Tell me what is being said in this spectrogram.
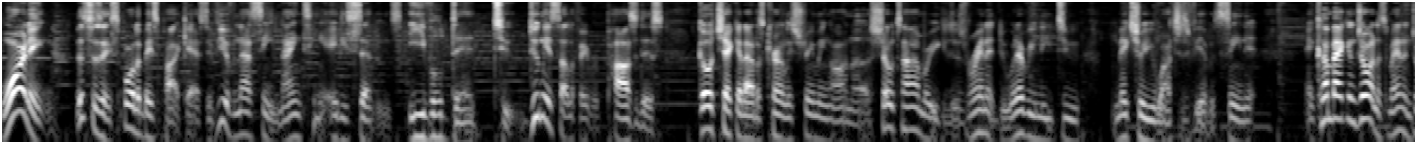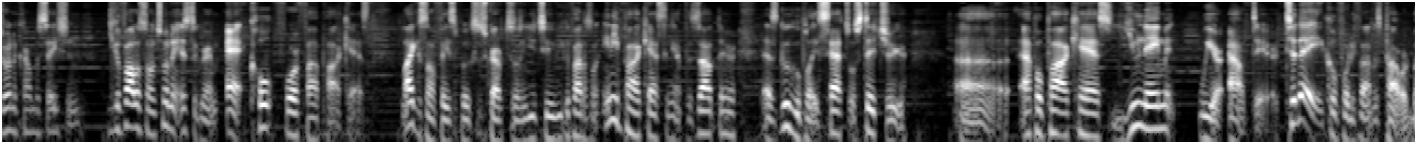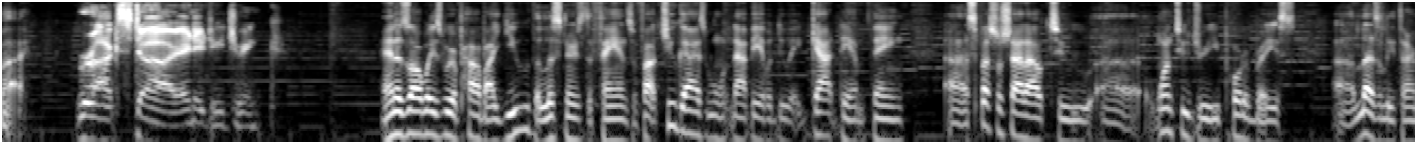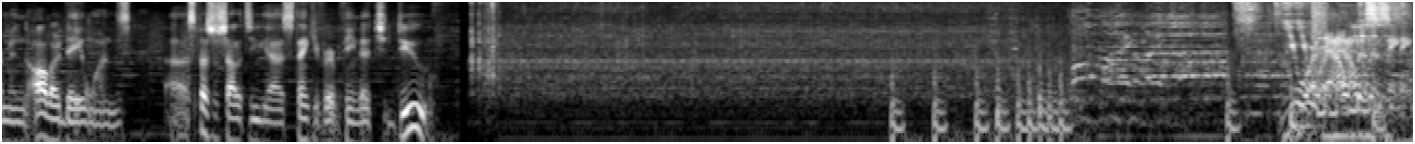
Warning this is a spoiler based podcast. If you have not seen 1987's Evil Dead 2, do me a solid favor, pause this. Go check it out. It's currently streaming on uh, Showtime, or you can just rent it, do whatever you need to. Make sure you watch this if you haven't seen it. And come back and join us, man, and join the conversation. You can follow us on Twitter and Instagram at Cult45 Podcast. Like us on Facebook, subscribe to us on YouTube. You can find us on any podcasting app that's out there. That's Google Play, Satchel, Stitcher, uh, Apple Podcasts, you name it, we are out there. Today, Cult45 is powered by Rockstar Energy Drink. And as always, we are powered by you, the listeners, the fans. Without you guys, we would not be able to do a goddamn thing. Uh, special shout out to uh, One Two Three Porter Brace, uh, Leslie Thurman, all our day ones. Uh, special shout out to you guys. Thank you for everything that you do.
